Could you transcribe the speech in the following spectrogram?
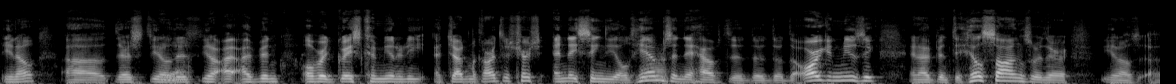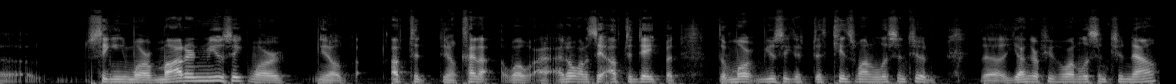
You know, uh, there's you know there's you know I, I've been over at Grace Community at John MacArthur's church, and they sing the old hymns and they have the, the, the, the organ music. And I've been to Hillsongs where they're you know uh, singing more modern music, more you know up to you know kind of well I, don't want to say up to date, but the more music that the kids want to listen to, and the younger people want to listen to now.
